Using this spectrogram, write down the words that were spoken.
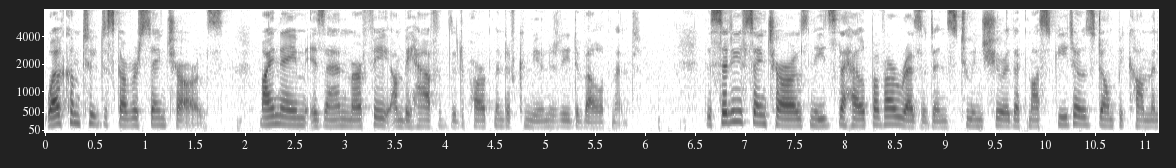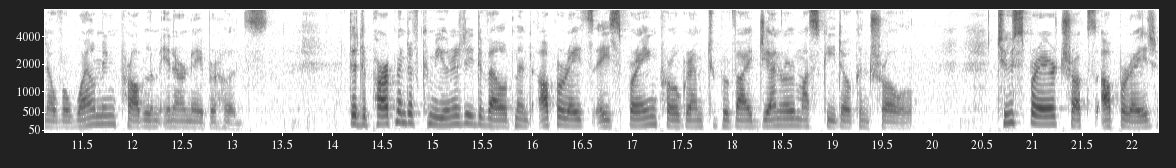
Welcome to Discover St. Charles. My name is Anne Murphy on behalf of the Department of Community Development. The City of St. Charles needs the help of our residents to ensure that mosquitoes don't become an overwhelming problem in our neighbourhoods. The Department of Community Development operates a spraying program to provide general mosquito control. Two sprayer trucks operate,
